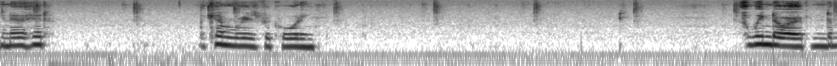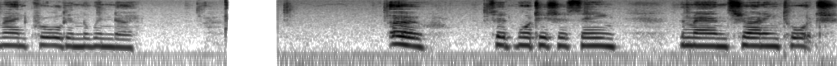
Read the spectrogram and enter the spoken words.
in her head. The camera is recording. A window opened. A man crawled in the window. Oh, said Morticia, seeing the man's shining torch.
